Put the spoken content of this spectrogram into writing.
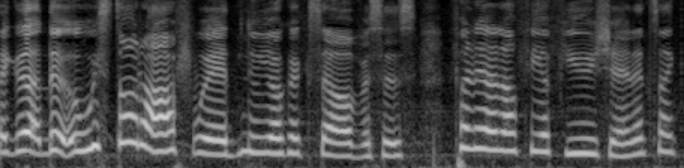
like the, the, we start off with New York Excel versus Philadelphia Fusion. It's like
